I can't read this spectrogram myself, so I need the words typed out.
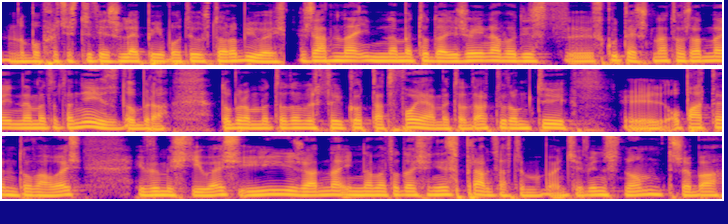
No bo przecież ty wiesz lepiej, bo ty już to robiłeś. Żadna inna metoda, jeżeli nawet jest y, skuteczna, to żadna inna metoda nie jest dobra. Dobrą metodą jest tylko ta twoja metoda, którą ty y, opatentowałeś i wymyśliłeś i żadna inna metoda się nie sprawdza w tym momencie, więc no, trzeba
